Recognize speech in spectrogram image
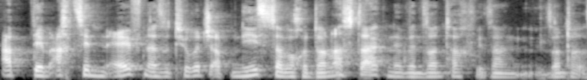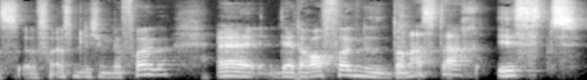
Ab dem 18.11., also theoretisch ab nächster Woche Donnerstag, ne, wenn Sonntag, wir sagen, Sonntag ist äh, Veröffentlichung der Folge, äh, der darauffolgende Donnerstag ist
